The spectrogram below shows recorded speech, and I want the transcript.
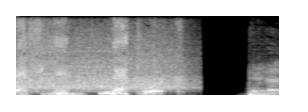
FM Network.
